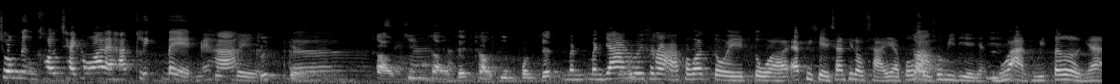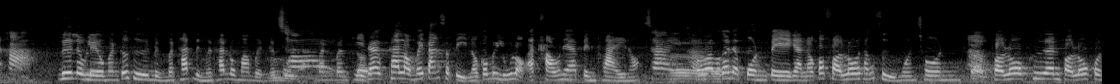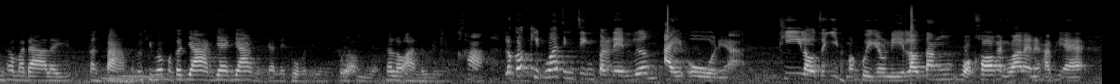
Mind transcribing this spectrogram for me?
ช่วงหนึ่งเขาใช้คำว่าอะไรคะ clickbait ไหมคะ clickbaitอข่าวจริงข่าวเท็จข่าวจริงปนเท็จมันมันยากด้วยใช่ไหมค่ะคะเพราะว่าโดยตัวแอปพลิเคชันที่เราใช้อะพวกค่ะโซเชียลมีเดียอย่างสมมติว่าอ่านทวิตเตอร์อย่างเงี้ยค่ะ เลื่อนเร็วๆ มันก็คือหนึ่งบรรทัดหนึ่งบรรทัดลงมาเหมือนกันหมดใช่อะมันบางทีถ้าถ้าเราไม่ตั้งสติเราก็ไม่รู้หรอก account เนี้ยเป็นใครเนาะใช่เออค่ะเพราะว่ามันก็จะปนเปกันแล้วก็ follow ทั้งสื่อมวลชนครับ follow เพื่อน follow คนธรรมดาอะไรต่างอืมๆมันก็คิดว่ามันก็ยากแยกยากเหมือนกันในตัวมันเองบางทีอะถ้าเราอ่านเร็วค่ะ แล้วก็คิดว่าจริง ๆ ประเด็นเรื่อง I.O. เนี่ยที่เราจะหยิบมาคุยกันวันนี้ เราตั้งหัวข้อกันว่าอะไรนะคะพี่แอ๊ะๆ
